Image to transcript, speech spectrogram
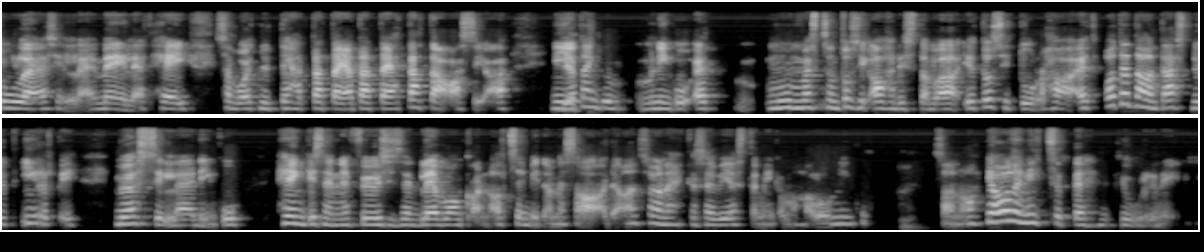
tulee silleen meille, että hei, sä voit nyt tehdä tätä ja tätä ja tätä asiaa. Niin Jep. jotenkin niin kuin, että mun mielestä se on tosi ahdistavaa ja tosi turhaa, että otetaan tästä nyt irti myös silleen niin kuin, henkisen ja fyysisen levon kannalta se, mitä me saadaan. Se on ehkä se viesti, minkä mä haluan niin kuin, sanoa. Ja olen itse tehnyt juuri niin.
